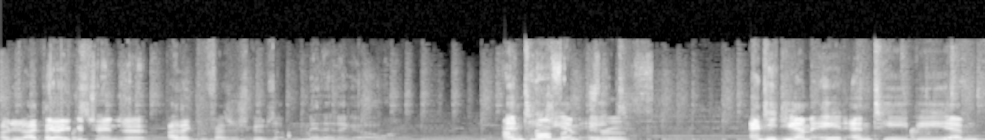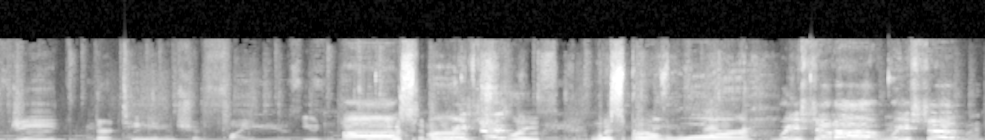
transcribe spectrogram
Oh, dude, I think Yeah, you could change it. I think Professor Scoops a minute ago. I'm prophet NTGM of 8. truth. NTGM 8 and TBMG 13 should fight. You, you two Uh, have Whisper similar. of should- truth. Whisper of war. We should uh we should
